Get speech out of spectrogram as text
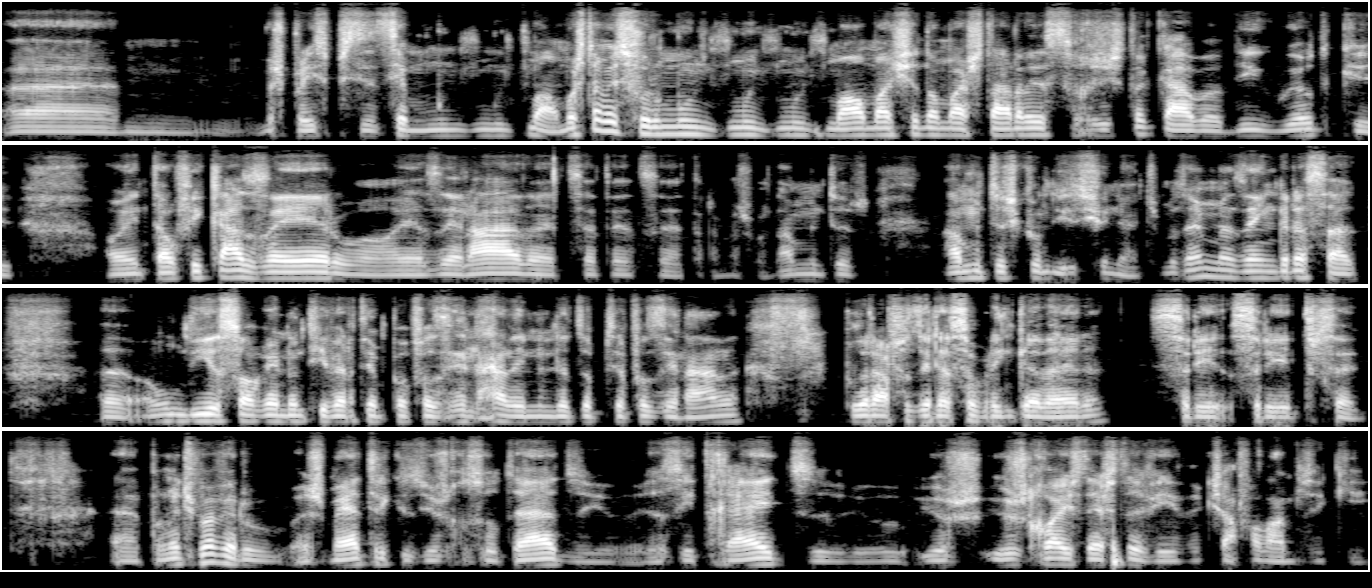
Uh, mas para isso precisa ser muito, muito mal. Mas também se for muito, muito, muito mal, mais cedo ou mais tarde esse registro acaba, digo eu, de que ou então fica a zero, ou é zerada, etc, etc. Mas há muitas, há muitas condicionantes. Mas é, mas é engraçado. Uh, um dia, se alguém não tiver tempo para fazer nada e não lhe apetecer fazer nada, poderá fazer essa brincadeira, seria, seria interessante. Uh, pelo menos para ver o, as métricas e os resultados, e as hit rates e, e os, e os ROIs desta vida, que já falámos aqui.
